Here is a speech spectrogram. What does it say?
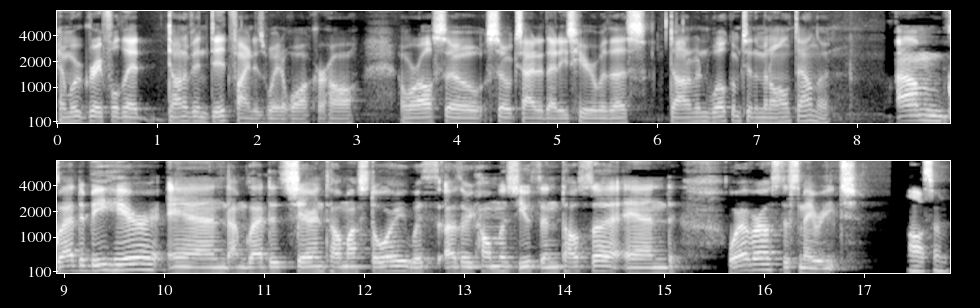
And we're grateful that Donovan did find his way to Walker Hall. And we're also so excited that he's here with us. Donovan, welcome to the Mental Health Download. I'm glad to be here and I'm glad to share and tell my story with other homeless youth in Tulsa and wherever else this may reach. Awesome.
